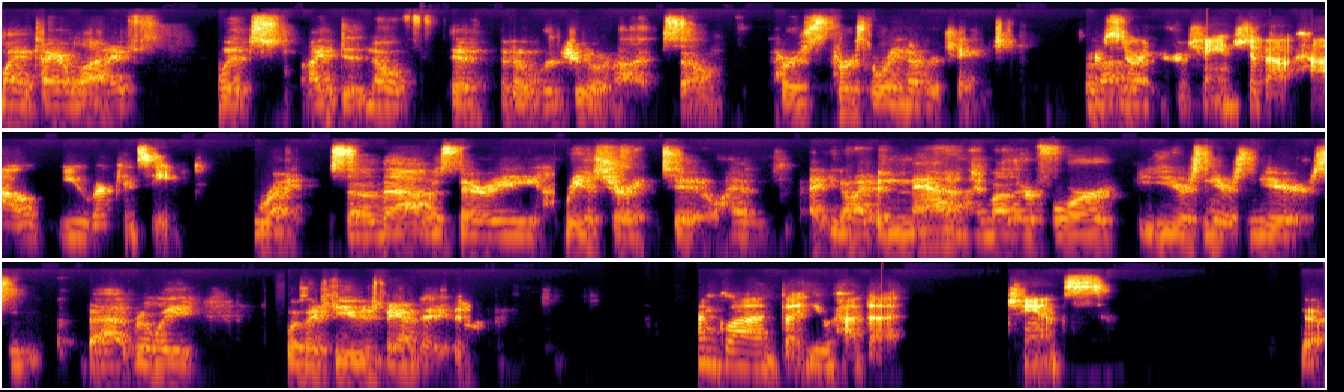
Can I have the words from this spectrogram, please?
my entire life, which I didn't know if, if it were true or not. So her, her story never changed. So her story never changed about how you were conceived. Right. So that was very reassuring too. And, uh, you know, I've been mad at my mother for years and years and years. And that really was a huge band aid. I'm glad that you had that chance. Yeah.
